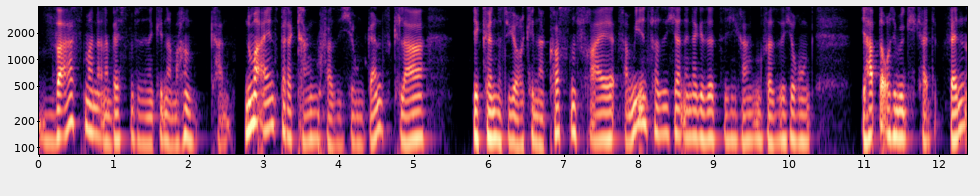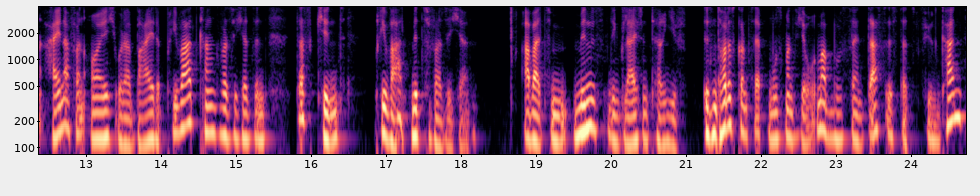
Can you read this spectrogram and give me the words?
was man dann am besten für seine Kinder machen kann. Nummer eins bei der Krankenversicherung. Ganz klar, ihr könnt natürlich eure Kinder kostenfrei familienversichern in der gesetzlichen Krankenversicherung. Ihr habt auch die Möglichkeit, wenn einer von euch oder beide privat krankenversichert sind, das Kind privat mitzuversichern. Aber zumindest den gleichen Tarif. Ist ein tolles Konzept, muss man sich auch immer bewusst sein, dass es dazu führen kann,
